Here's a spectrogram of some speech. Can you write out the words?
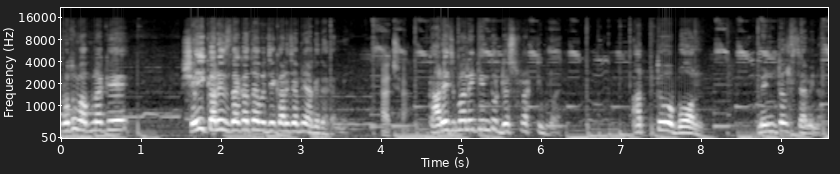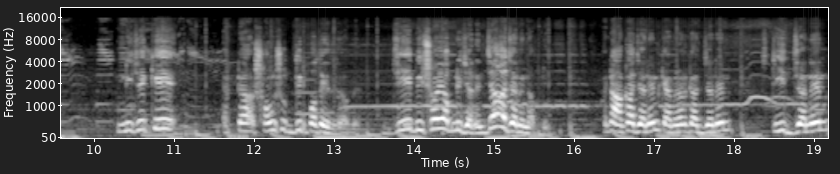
প্রথম আপনাকে সেই কারেজ দেখাতে হবে যে কারেজ আপনি আগে দেখাননি। আচ্ছা। কারেজ মানে কিন্তু ডিস্ট্রাকটিভ নয়। আত্মবল। মেন্টাল স্ট্যামিনা নিজেকে একটা সংশুদ্ধির পথে যেতে হবে। যে বিষয়ে আপনি জানেন, যা জানেন আপনি। একটা আঁকা জানেন, ক্যামেরার কাজ জানেন স্টিচ জানেন,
